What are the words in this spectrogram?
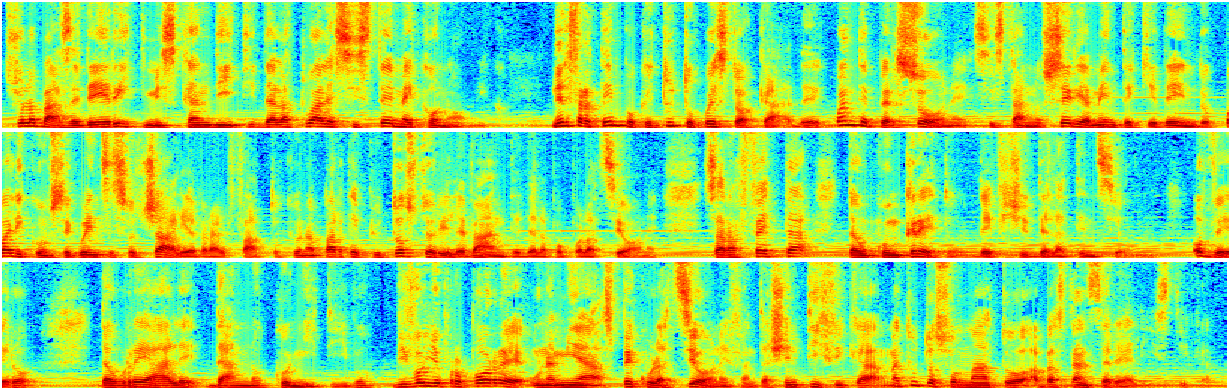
sulla base dei ritmi scanditi dall'attuale sistema economico. Nel frattempo che tutto questo accade, quante persone si stanno seriamente chiedendo quali conseguenze sociali avrà il fatto che una parte piuttosto rilevante della popolazione sarà affetta da un concreto deficit dell'attenzione, ovvero da un reale danno cognitivo? Vi voglio proporre una mia speculazione fantascientifica, ma tutto sommato abbastanza realistica.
